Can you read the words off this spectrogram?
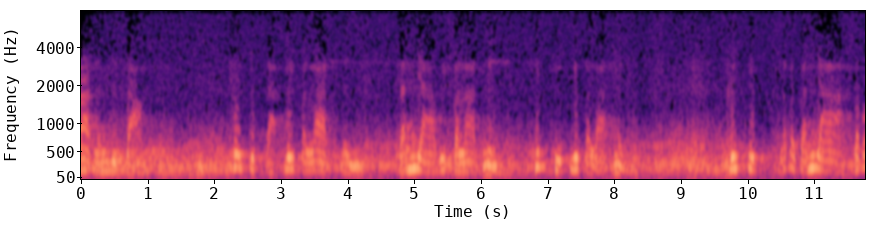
ลาสมันอยู่สามคือจิตตวิปลาสหนึ่งสัญญาวิปลาสหนึ่ง ทิฏฐิวิปลาสหนึ่งคือจิตแล้วก็สัญญาแล้วก็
